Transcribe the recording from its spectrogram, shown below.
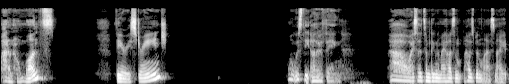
I don't know, months. Very strange. What was the other thing? Oh, I said something to my husband, husband last night.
